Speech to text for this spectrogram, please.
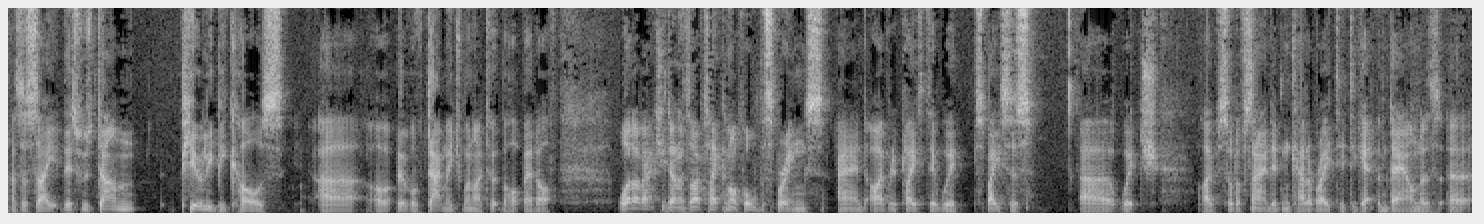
As I say this was done purely because uh, of, damage when I took the hotbed off. What I've actually done is I've taken off all the springs and I've replaced it with spacers, uh, which I've sort of sanded and calibrated to get them down as uh,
